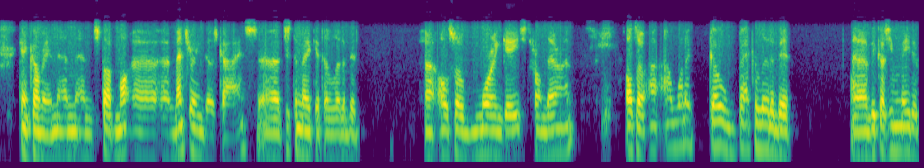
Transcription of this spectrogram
can come in and and start mo- uh, mentoring those guys uh, just to make it a little bit uh, also more engaged from their end. Also, I, I want to go back a little bit uh, because you made a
